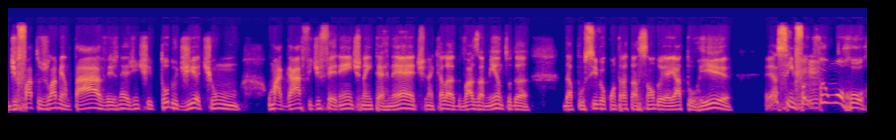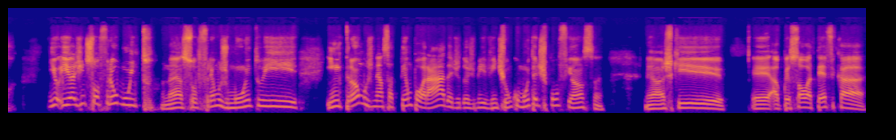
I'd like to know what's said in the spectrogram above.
de fatos lamentáveis, né? A gente todo dia tinha um, uma gafe diferente na internet, naquela vazamento da, da possível contratação do Yaya Touré. É assim, foi, uhum. foi um horror. E, e, a gente sofreu muito, né? Sofremos muito e, e, entramos nessa temporada de 2021 com muita desconfiança. Né? Acho que é, o pessoal até fica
